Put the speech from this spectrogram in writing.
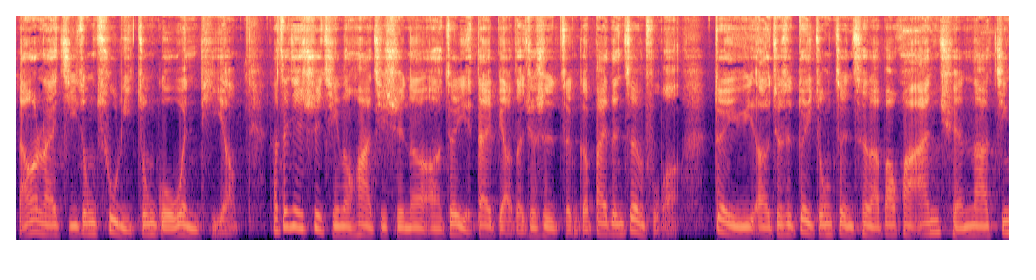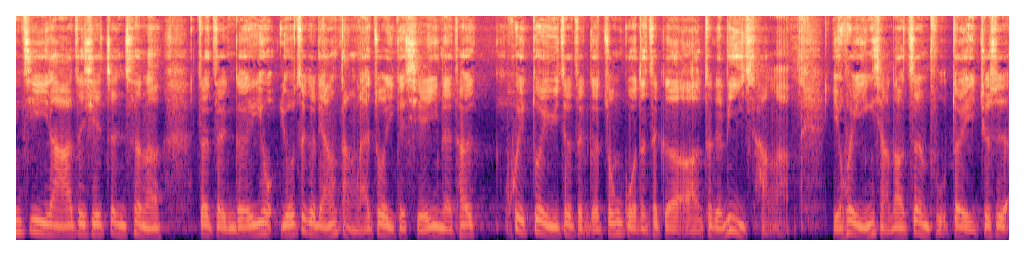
然后来集中处理中国问题哦。那这件事情的话，其实呢，呃，这也代表的就是整个拜登政府哦，对于呃，就是对中政策啦，包括安全啦、经济啊这些政策呢，这整个由由这个两党来做一个协议呢，它会对于这整个中国的这个呃这个立场啊，也会影响到政府对就是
